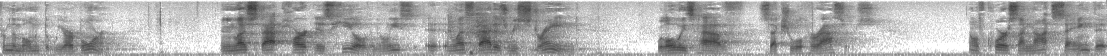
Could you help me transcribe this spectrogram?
from the moment that we are born. And unless that heart is healed, and least, unless that is restrained, we'll always have sexual harassers. Now, of course, I'm not saying that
